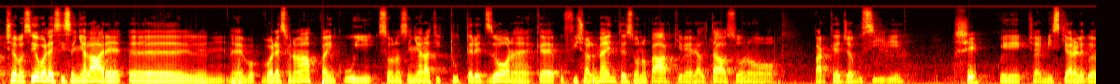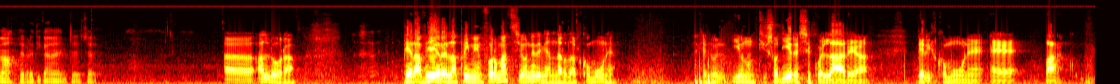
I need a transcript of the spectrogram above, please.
Dicevo, se io volessi segnalare, eh, eh, volessi una mappa in cui sono segnalati tutte le zone che ufficialmente sono parchi, ma in realtà sono parcheggi abusivi. Sì. Quindi, cioè, mischiare le due mappe praticamente. Cioè. Uh, allora, per avere la prima informazione devi andare dal comune. Perché non, io non ti so dire se quell'area per il comune è parco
